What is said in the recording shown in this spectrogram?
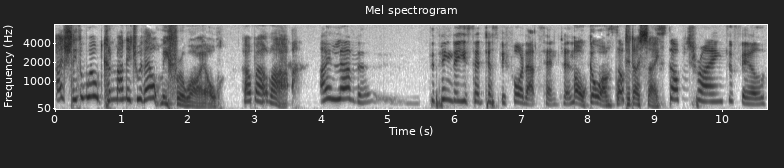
actually the world can manage without me for a while. How about that? I love the the thing that you said just before that sentence. Oh, go on. Stop- What did I say? Stop trying to fill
